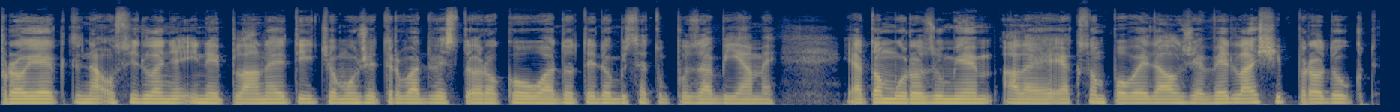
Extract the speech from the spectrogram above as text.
projekt na osídlenie inej planéty, čo môže trvať 200 rokov a do tej doby sa tu pozabíjame. Ja tomu rozumiem, ale jak som povedal, že vedľajší produkt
